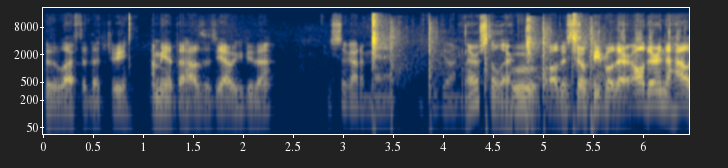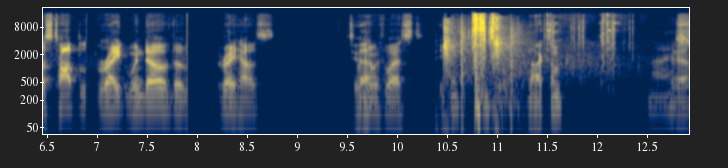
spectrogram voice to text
To the left of that tree. I mean, at the houses. Yeah, we could do that. You still got a minute. If you go in. They're still there. Ooh, oh, there's still still people there. Oh, they're in the house. Top right window of the right house. See on that? Northwest. Peeking. Knocked them. Nice. Yeah.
